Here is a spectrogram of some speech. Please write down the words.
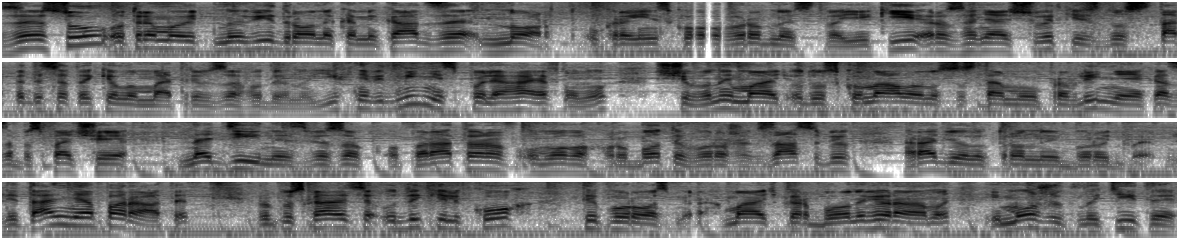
ЗСУ отримують нові дрони камікадзе Норд українського виробництва, які розганяють швидкість до 150 км за годину. Їхня відмінність полягає в тому, що вони мають удосконалену систему управління, яка забезпечує надійний зв'язок оператора в умовах роботи ворожих засобів радіоелектронної боротьби. Літальні апарати випускаються у декількох типу розмірах, мають карбонові рами і можуть летіти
